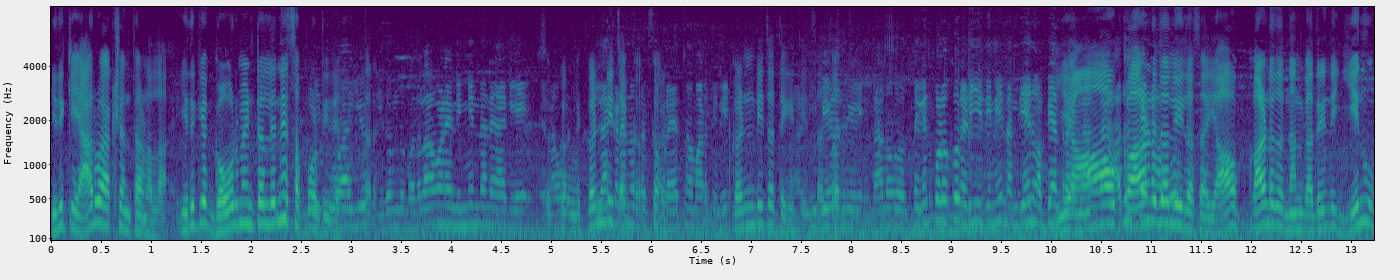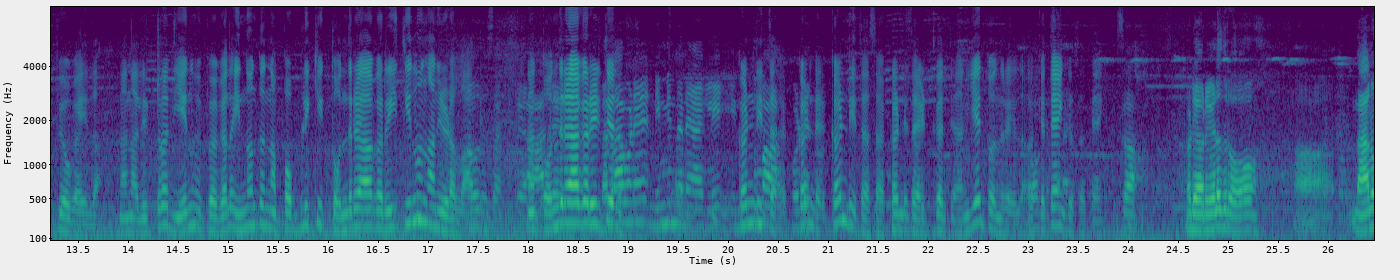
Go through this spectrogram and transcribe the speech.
ಇದಕ್ಕೆ ಯಾರು ಆ್ಯಕ್ಷನ್ ತಾಣಲ್ಲ ಇದಕ್ಕೆ ಗೌರ್ಮೆಂಟಲ್ಲೇ ಸಪೋರ್ಟ್ ಇದೆ. ಇದೊಂದು ಬದಲಾವಣೆ ನಿಮ್ಮಿಂದನೇ ಆಗಲಿ. ನಾವು ಖಂಡಿತ- ಖಂಡಿತ ಪ್ರಯತ್ನ ಮಾಡ್ತೀವಿ. ಖಂಡಿತ ತೆಗಿತೀನಿ ನೀವು ಸರ್. ನಾನು ತೆಗೆದುಕೊಳ್ಳೋಕ್ಕೂ ರೆಡಿ ಇದ್ದೀನಿ ನಂದೇನು ಅಭ್ಯಂತರ ಇಲ್ಲ ಯಾವ ಕಾರಣದಲ್ಲೂ ಇಲ್ಲ ಸರ್. ಯಾವ ಕಾರಣದ ನನಗೆ ಅದರಿಂದ ಏನೂ ಉಪಯೋಗ ಇಲ್ಲ. ನಾನು ಅಲ್ಲಿ ಇಟ್ಟಿರೋದು ಏನೂ ಉಪಯೋಗ ಇಲ್ಲ. ಇನ್ನೊಂದು ನಮ್ಮ ಪಬ್ಲಿಕ್ಕಿಗೆ ತೊಂದರೆ ಆಗೋ ರೀತಿನೂ ನಾನು ಇಡಲ್ಲ. ನಾನು ತೊಂದರೆ ಆಗೋ ರೀತಿ ನಿಮ್ಮಿಂದನೇ ಆಗಲಿ. ಖಂಡಿತ ಖಂಡಿತ ಖಂಡಿತ ಸರ್. ಖಂಡಿತ ಇಟ್ಕೊಂತೀನಿ. ನನಗೇನು ತೊಂದರೆ ಇಲ್ಲ. Okay thank you sir thank you ನೋಡಿ ಅವ್ರು ಹೇಳಿದ್ರು ನಾನು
